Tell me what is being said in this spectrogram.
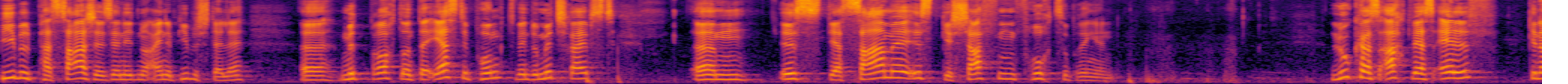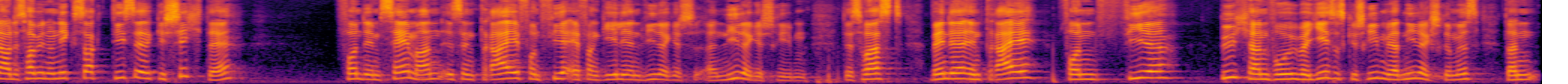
Bibelpassage, ist ja nicht nur eine Bibelstelle, äh, mitgebracht. Und der erste Punkt, wenn du mitschreibst, ähm, ist, der Same ist geschaffen, Frucht zu bringen. Lukas 8, Vers 11, genau, das habe ich noch nicht gesagt, diese Geschichte von dem Sämann ist in drei von vier Evangelien äh, niedergeschrieben. Das heißt, wenn der in drei von vier Büchern, wo über Jesus geschrieben wird, niedergeschrieben ist, dann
